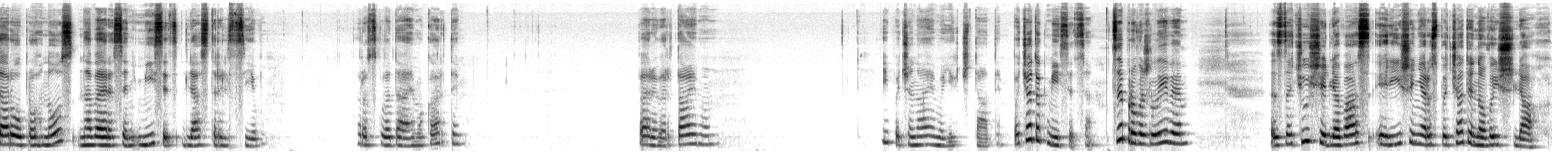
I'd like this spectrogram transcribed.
Таро прогноз на вересень місяць для стрільців. Розкладаємо карти, перевертаємо і починаємо їх читати. Початок місяця. Це про важливе, значуще для вас рішення розпочати новий шлях.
